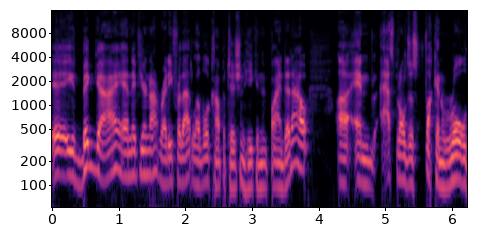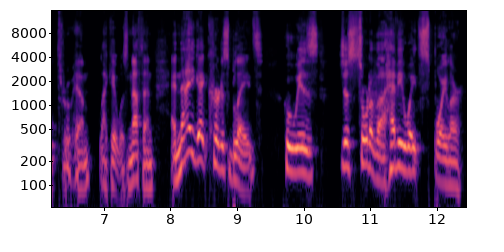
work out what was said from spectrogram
He's a big guy, and if you're not ready for that level of competition, he can find it out. Uh, and Aspinall just fucking rolled through him like it was nothing. And now you get Curtis Blaydes, who is just sort of a heavyweight spoiler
